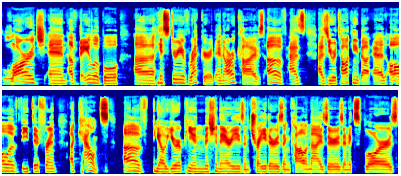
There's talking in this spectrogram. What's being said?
large and available uh, history of record and archives of as as you were talking about ed all of the different accounts of you know European missionaries and traders and colonizers and explorers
